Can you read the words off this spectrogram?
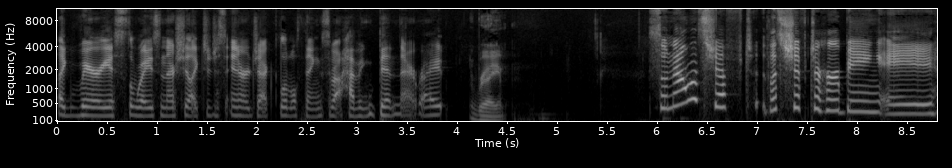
like various ways in there, she liked to just interject little things about having been there, right? Right. So now let's shift. Let's shift to her being a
